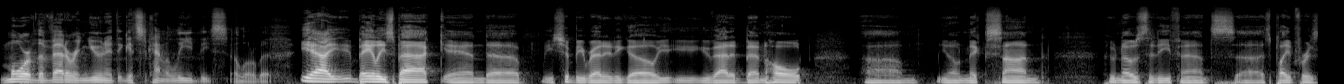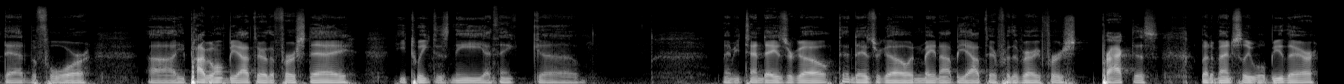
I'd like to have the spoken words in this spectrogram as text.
more of the veteran unit that gets to kind of lead these a little bit Yeah, Bailey's back, and uh, he should be ready to go. You, you've added Ben Holt, um, you know Nick's son, who knows the defense. Uh, has played for his dad before. Uh, he probably won't be out there the first day. He tweaked his knee, I think, uh, maybe ten days ago. Ten days ago, and may not be out there for the very first practice, but eventually will be there.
